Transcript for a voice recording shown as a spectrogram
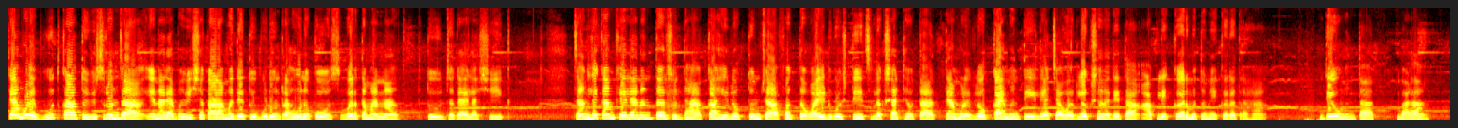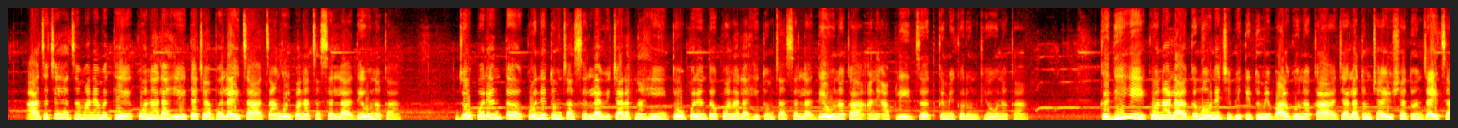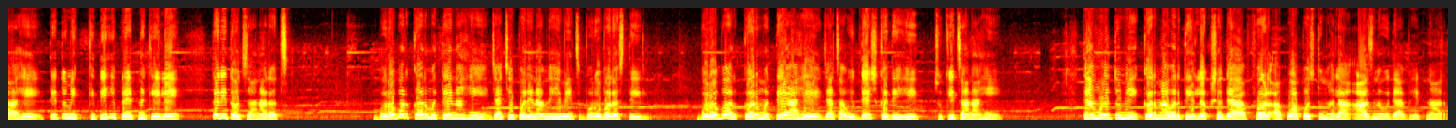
त्यामुळे भूतकाळ तू विसरून जा येणाऱ्या भविष्यकाळामध्ये तू बुडून राहू नकोस वर्तमानात तू जगायला शिक. चांगले काम केल्यानंतर सुद्धा काही लोक तुमच्या फक्त वाईट गोष्टीच लक्षात ठेवतात. त्यामुळे लोक काय म्हणतील याच्यावर लक्ष न देता आपले कर्म तुम्ही करत राहा. देव म्हणतात बाळा आजच्या ह्या जमान्यामध्ये कोणालाही त्याच्या भलाईचा चांगुलपणाचा सल्ला देऊ नका. जोपर्यंत कोणी तुमचा सल्ला विचारत नाही तोपर्यंत कोणालाही तुमचा सल्ला देऊ नका आणि आपली इज्जत कमी करून घेऊ नका. कधीही कोणाला गमवण्याची भीती तुम्ही बाळगू नका ज्याला तुमच्या आयुष्यातून जायचं आहे ते तुम्ही कितीही प्रयत्न केले तरी तो जाणारच. बरोबर कर्म ते नाही ज्याचे परिणाम नेहमीच बरोबर असतील. बरोबर कर्म ते आहे ज्याचा उद्देश कधीही चुकीचा नाही. त्यामुळे तुम्ही कर्मावरती लक्ष द्या फळ आपोआपच तुम्हाला आज न उद्या भेटणार.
